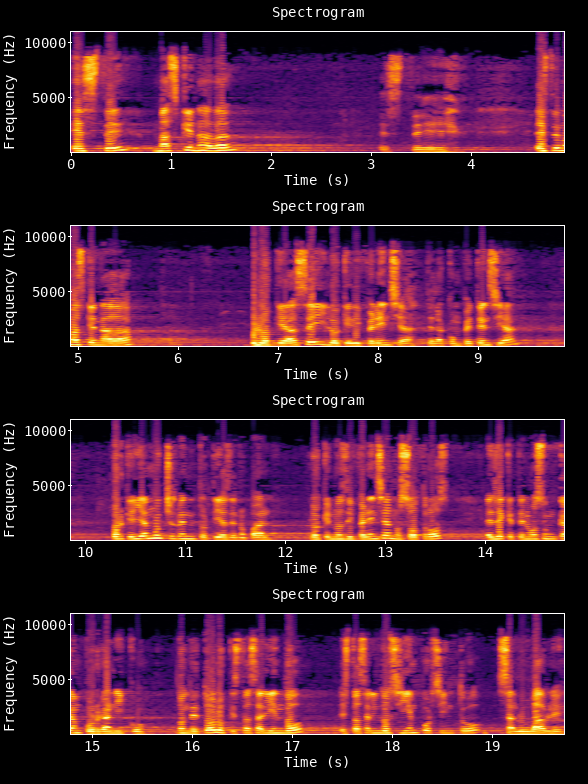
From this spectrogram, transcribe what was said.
este, más que nada, este, este más que nada, lo que hace y lo que diferencia de la competencia, porque ya muchos venden tortillas de nopal, lo que nos diferencia a nosotros es de que tenemos un campo orgánico, donde todo lo que está saliendo está saliendo 100% saludable.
